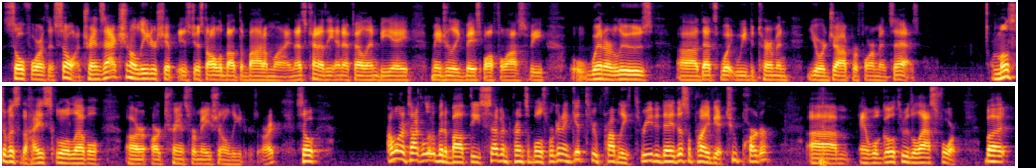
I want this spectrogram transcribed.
so forth and so on. Transactional leadership is just all about the bottom line. That's kind of the NFL, NBA, Major League Baseball philosophy. Win or lose, uh, that's what we determine your job performance as. Most of us at the high school level are, are transformational leaders, all right? So I want to talk a little bit about these seven principles. We're going to get through probably three today. This will probably be a two parter, um, and we'll go through the last four. But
